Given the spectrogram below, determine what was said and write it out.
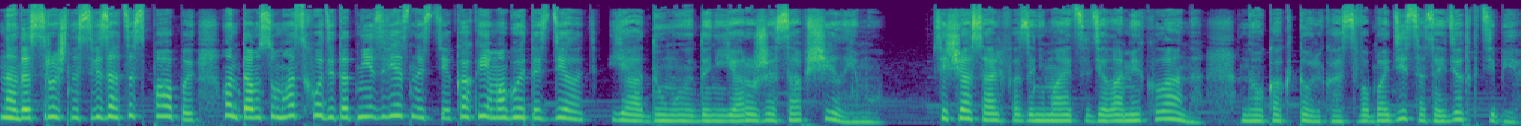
Надо срочно связаться с папой. Он там с ума сходит от неизвестности. Как я могу это сделать? Я думаю, Данияр уже сообщил ему. Сейчас Альфа занимается делами клана, но как только освободится, зайдет к тебе.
